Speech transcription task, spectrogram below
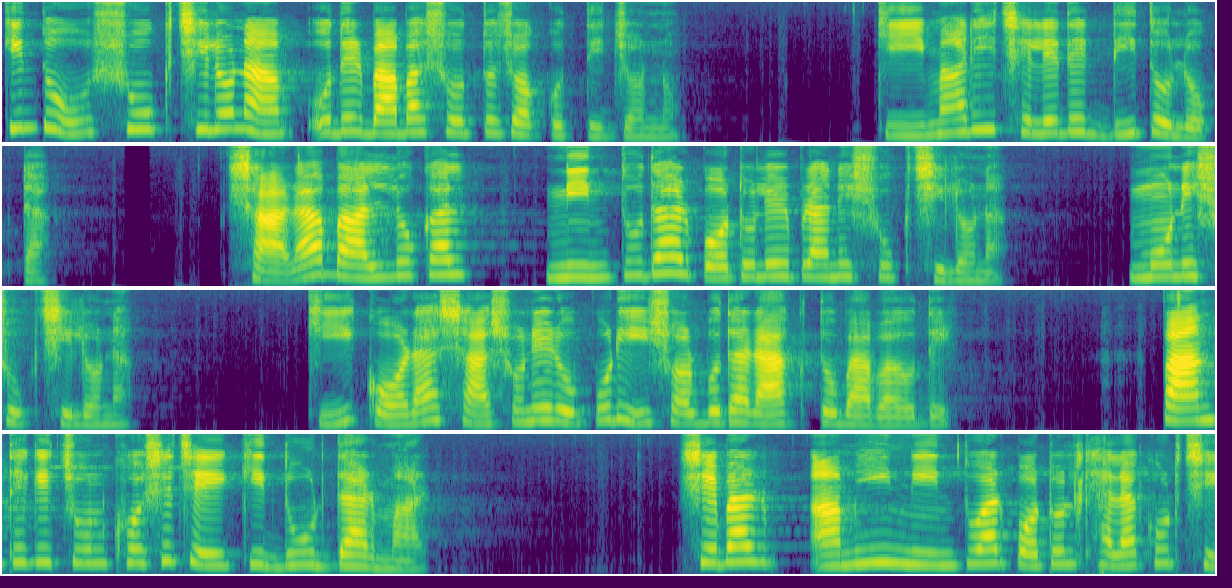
কিন্তু সুখ ছিল না ওদের বাবা সত্য চক্রবর্তীর জন্য। কি মারি ছেলেদের দিত লোকটা। সারা বাল্যকাল নিন্তুদার পটলের প্রাণে সুখ ছিল না, মনে সুখ ছিল না। কি করা শাসনের ওপরই সর্বদা রাখত বাবা ওদের। পান থেকে চুন খসেছে কি দূরদার মার। সেবার আমি নিন্তু আর পটল খেলা করছি,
